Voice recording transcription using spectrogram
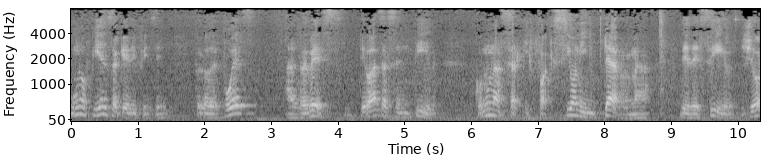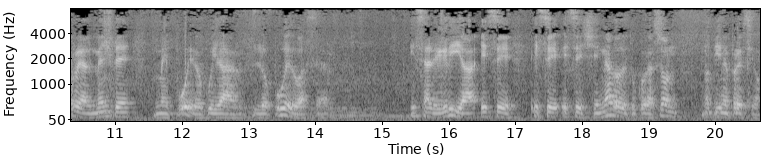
uno piensa que es difícil, pero después, al revés, te vas a sentir con una satisfacción interna de decir, yo realmente me puedo cuidar, lo puedo hacer. Esa alegría, ese, ese, ese llenado de tu corazón no tiene precio.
